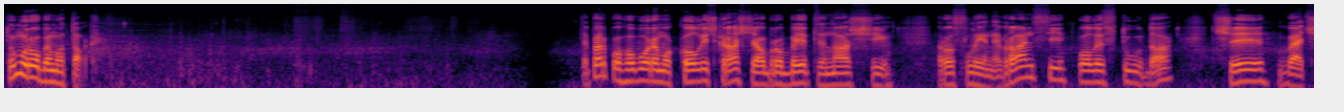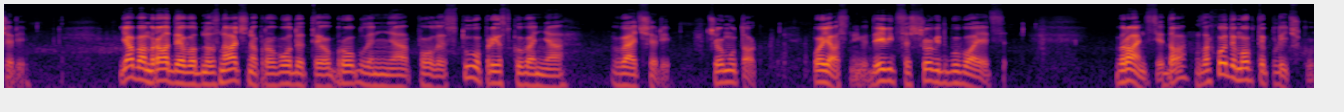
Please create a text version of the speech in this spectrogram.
тому робимо так. Тепер поговоримо, коли ж краще обробити наші рослини вранці по листу да, чи ввечері. Я вам радив однозначно проводити оброблення по листу, оприскування ввечері. Чому так? Пояснюю. Дивіться, що відбувається. Вранці да, заходимо в тепличку,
